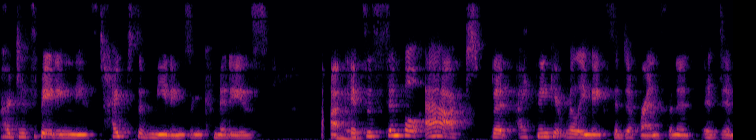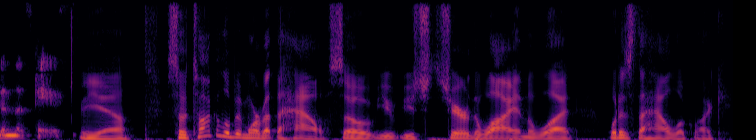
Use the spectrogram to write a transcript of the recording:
participating in these types of meetings and committees Uh, mm-hmm. it's a simple act, but I think it really makes a difference, and it, it did in this case. Yeah. So talk a little bit more about the how. So you you shared the why and the what. What does the how look like?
